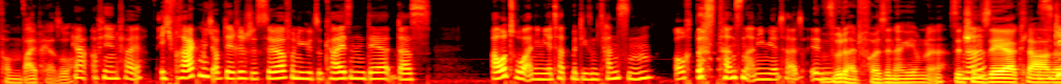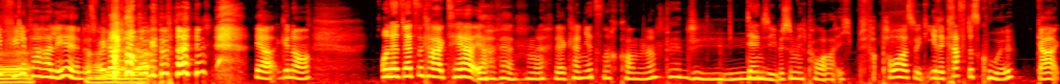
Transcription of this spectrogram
vom Vibe her so. Ja, auf jeden Fall. Ich frage mich, ob der Regisseur von Jujutsu Kaisen, der das Outro animiert hat mit diesem Tanzen, auch das Tanzen animiert hat. Würde halt voll Sinn ergeben, ne? Sind Ne? schon sehr klare. es gibt viele Parallelen, ist mir Parallelen, gerade ja. aufgefallen. Ja, genau. Und als letzten Charakter, ja, wer, wer kann jetzt noch kommen, ne? Denji. Denji, bestimmt nicht Power. Ich, Power ist, ihre Kraft ist cool. Gar,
